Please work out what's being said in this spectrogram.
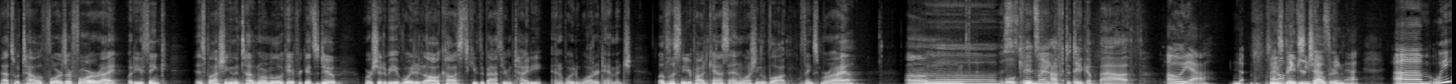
That's what tile floors are for, right? What do you think? Is splashing in the tub normal okay for kids to do? Or should it be avoided at all costs to keep the bathroom tidy and avoid water damage? Love listening to your podcast and watching the vlog. Well, thanks, Mariah. Um, oh, well, kids like, have to the- take a bath. Oh yeah. No, I Please don't think she's children. asking that. Um, we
